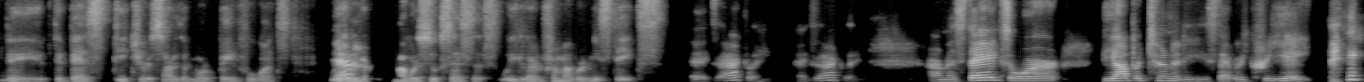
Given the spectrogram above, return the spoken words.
the the best teachers are the more painful ones. We yeah. learn from our successes. We learn from our mistakes. Exactly. Exactly. Our mistakes or the opportunities that we create to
